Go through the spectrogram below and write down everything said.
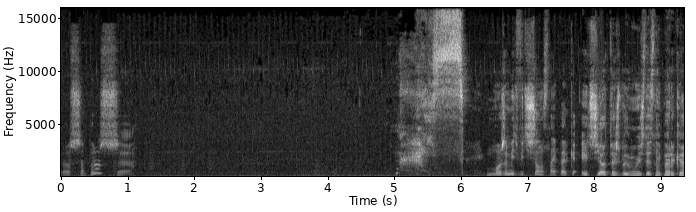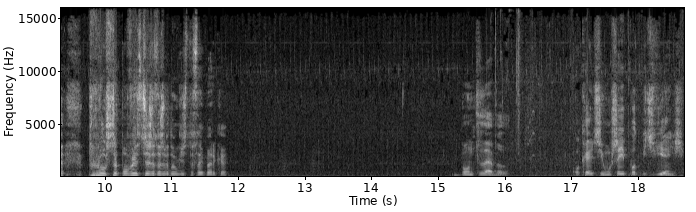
Proszę, proszę. Nice! Może mieć wyciszoną snajperkę. Ej, czy ja też będę umieć tę snajperkę? Proszę, powiedzcie, że też będę umieć tę snajperkę. Bond level. Okej, czyli muszę jej podbić więź.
